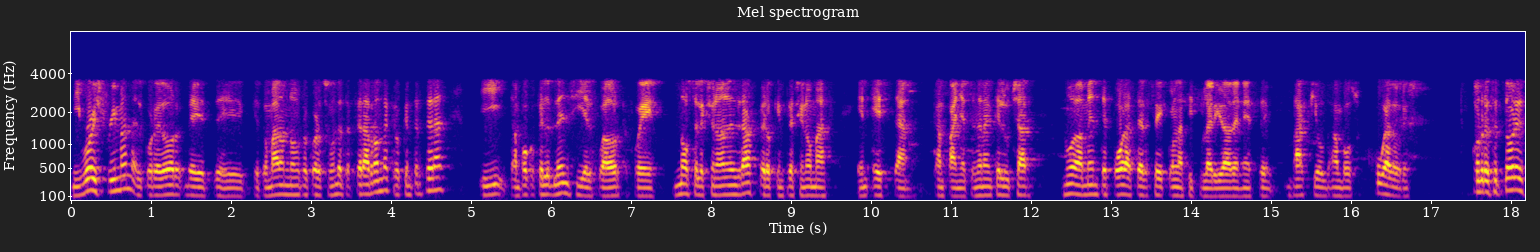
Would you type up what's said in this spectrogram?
ni Royce Freeman, el corredor de, que tomaron, no recuerdo, segunda tercera ronda, creo que en tercera, y tampoco Philip Lindsay, el jugador que fue no seleccionado en el draft, pero que impresionó más en esta campaña. Tendrán que luchar nuevamente por hacerse con la titularidad en ese backfield ambos jugadores. Con receptores,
